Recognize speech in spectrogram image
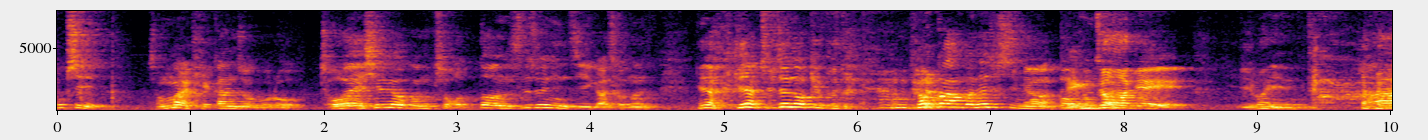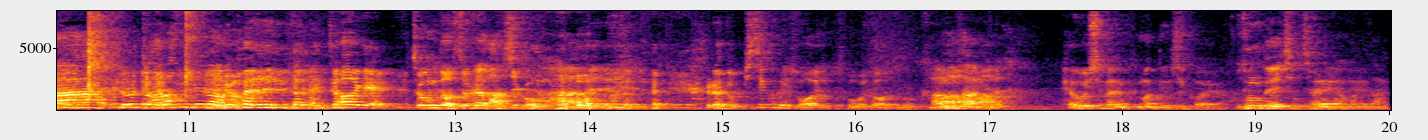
혹시 정말 객관적으로 저의 실력은 혹시 어떤 수준인지가 저는 그냥 그냥 주제넘게 부탁- 평가 한번 해주시면 냉정하게 일반인입니다. 아 그럴 줄 알았습니다. 일반인입니다. 냉정하게 조금 더 수련하시고 아, 네. 그래도 피지컬이 좋아 좋으셔가지고 감사합니다. 배우시면 금방 느실 거예요. 그 정도의 칭찬이에요. 네. 감사합니다.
